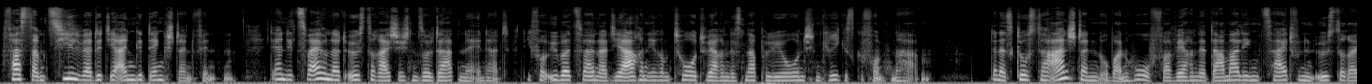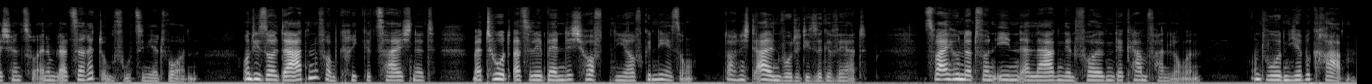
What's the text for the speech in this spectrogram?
Fast am Ziel werdet ihr einen Gedenkstein finden, der an die 200 österreichischen Soldaten erinnert, die vor über 200 Jahren ihren Tod während des Napoleonischen Krieges gefunden haben. Denn das Kloster Arnstein in Obernhof war während der damaligen Zeit von den Österreichern zu einem Lazarett umfunktioniert worden. Und die Soldaten, vom Krieg gezeichnet, mehr tot als lebendig, hofften hier auf Genesung. Doch nicht allen wurde diese gewährt. 200 von ihnen erlagen den Folgen der Kampfhandlungen und wurden hier begraben.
